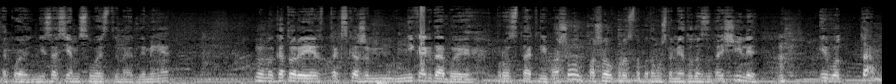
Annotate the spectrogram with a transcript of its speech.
такое не совсем свойственное для меня, ну, на которое я, так скажем, никогда бы просто так не пошел. Пошел просто потому, что меня туда затащили. И вот там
